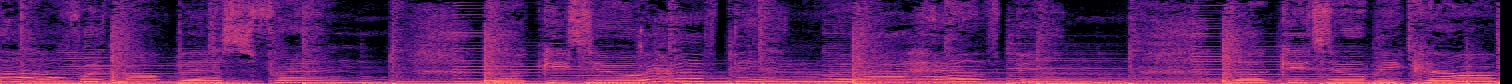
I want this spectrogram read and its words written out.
come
